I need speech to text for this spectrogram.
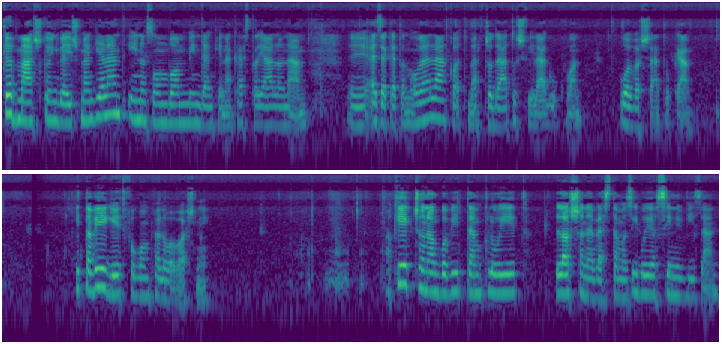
több más könyve is megjelent, én azonban mindenkinek ezt ajánlanám, ezeket a novellákat, mert csodálatos világuk van. Olvassátok el! Itt a végét fogom felolvasni. A kék csónakba vittem Chloe-t, Lassan neveztem az ibolya színű vízen.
